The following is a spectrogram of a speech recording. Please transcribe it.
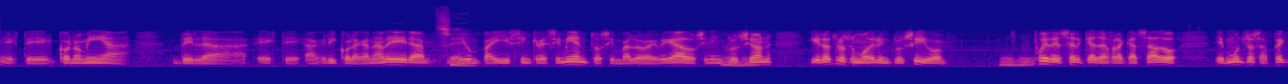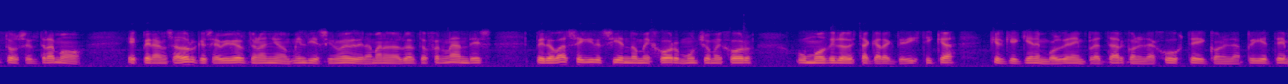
este, economía de la este, agrícola ganadera, de un país sin crecimiento, sin valor agregado, sin inclusión, y el otro es un modelo inclusivo. Puede ser que haya fracasado en muchos aspectos el tramo esperanzador que se había abierto en el año 2019 de la mano de Alberto Fernández, pero va a seguir siendo mejor, mucho mejor, un modelo de esta característica que el que quieren volver a implantar con el ajuste, con el apriete,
